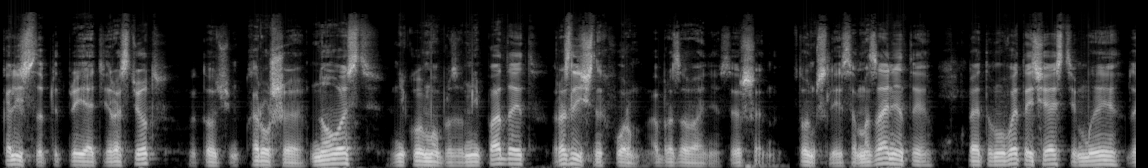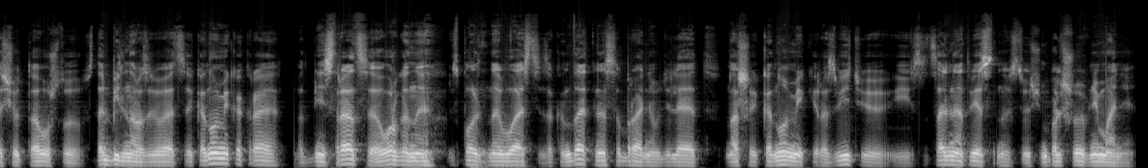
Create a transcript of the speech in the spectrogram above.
Количество предприятий растет, это очень хорошая новость, никоим образом не падает. Различных форм образования совершенно, в том числе и самозанятые. Поэтому в этой части мы за счет того, что стабильно развивается экономика края, администрация, органы исполнительной власти, законодательное собрание уделяет нашей экономике, развитию и социальной ответственности очень большое внимание.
